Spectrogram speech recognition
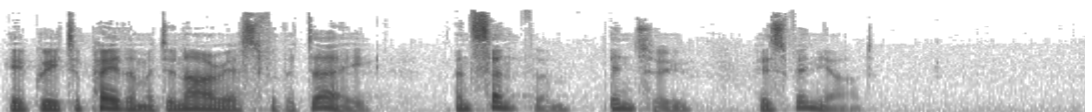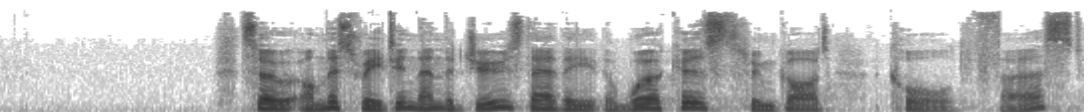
He agreed to pay them a denarius for the day and sent them into his vineyard. So, on this reading, then, the Jews, they're the, the workers whom God called first.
